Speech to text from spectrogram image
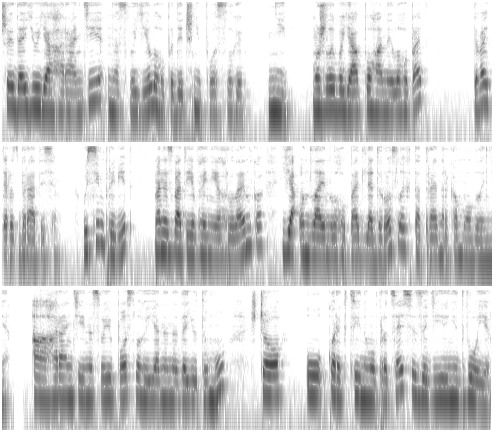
Чи даю я гарантії на свої логопедичні послуги? Ні. Можливо, я поганий логопед? Давайте розбиратися. Усім привіт! Мене звати Євгенія Груленко, я онлайн-логопед для дорослих та тренерка мовлення. А гарантії на свої послуги я не надаю тому, що у корекційному процесі задіяні двоє:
